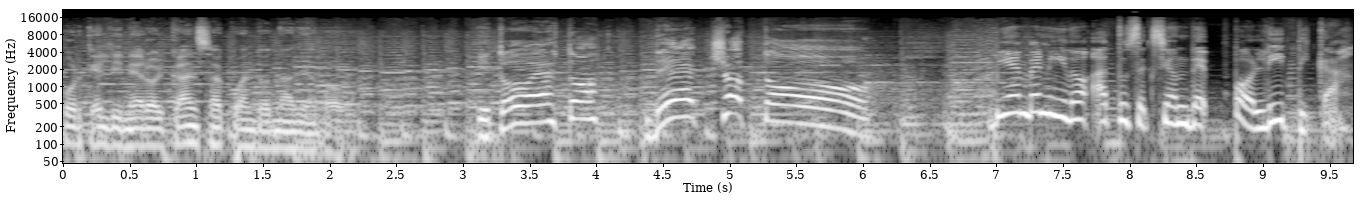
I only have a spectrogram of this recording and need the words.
Porque el dinero alcanza cuando nadie roba. Y todo esto de Choto. Bienvenido a tu sección de política.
